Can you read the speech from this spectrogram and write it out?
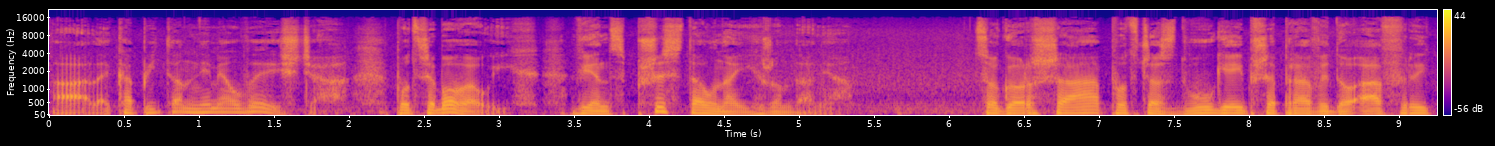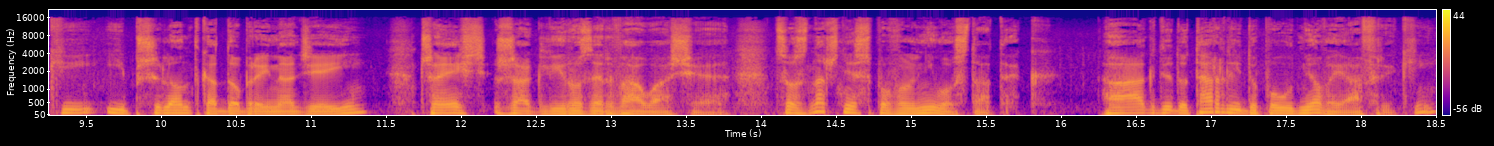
ale kapitan nie miał wyjścia. Potrzebował ich, więc przystał na ich żądania. Co gorsza, podczas długiej przeprawy do Afryki i przylądka dobrej nadziei, część żagli rozerwała się, co znacznie spowolniło statek. A gdy dotarli do południowej Afryki,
